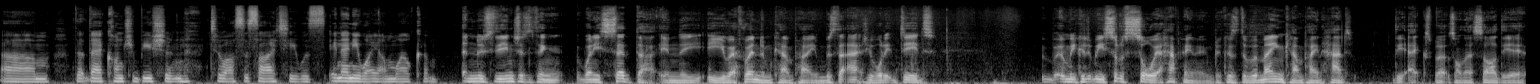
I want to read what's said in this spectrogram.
um, that their contribution to our society was in any way unwelcome. And Lucy, the interesting thing when he said that in the EU referendum campaign was that actually what it did, and we could we sort of saw it happening because the Remain campaign had the experts on their side, the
